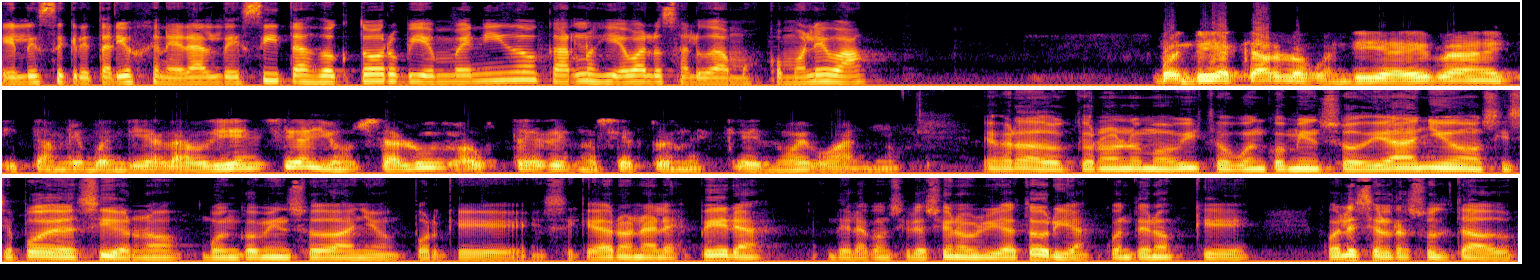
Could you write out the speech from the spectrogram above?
él es secretario general de citas. Doctor, bienvenido. Carlos y Eva lo saludamos. ¿Cómo le va? Buen día, Carlos. Buen día, Eva. Y también buen día a la audiencia. Y un saludo a ustedes, ¿no es cierto?, en este nuevo año. Es verdad, doctor, no lo hemos visto. Buen comienzo de año, si se puede decir, ¿no? Buen comienzo de año, porque se quedaron a la espera de la conciliación obligatoria. Cuéntenos que, cuál es el resultado.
